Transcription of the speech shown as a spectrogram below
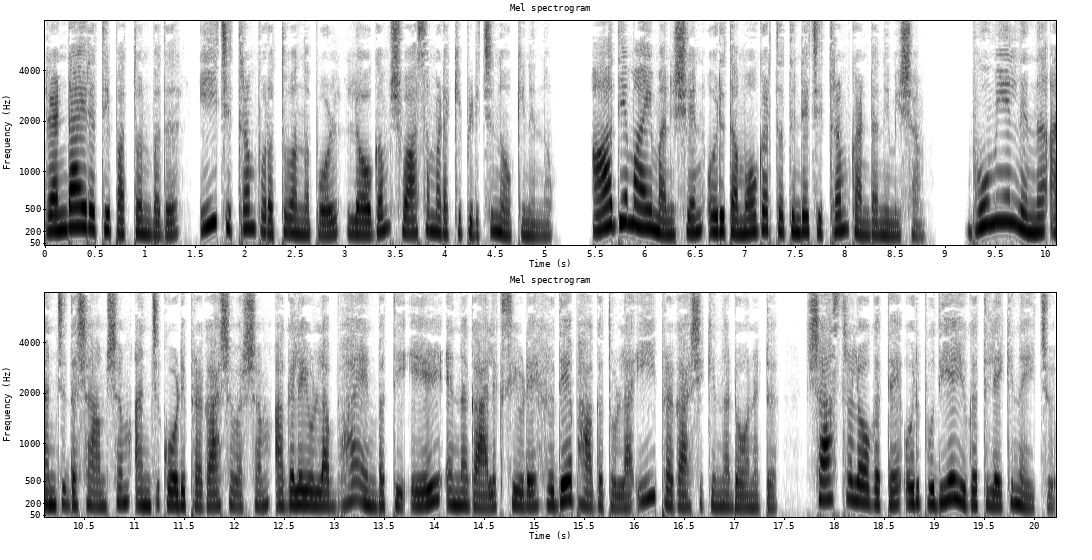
രണ്ടായിരത്തി പത്തൊൻപത് ഈ ചിത്രം പുറത്തുവന്നപ്പോൾ ലോകം ശ്വാസമടക്കി പിടിച്ചു നോക്കിനിന്നു ആദ്യമായി മനുഷ്യൻ ഒരു തമോഗർത്തത്തിന്റെ ചിത്രം കണ്ട നിമിഷം. ഭൂമിയിൽ നിന്ന് അഞ്ച് ദശാംശം അഞ്ച് കോടി പ്രകാശവർഷം അകലെയുള്ള ഭ എൺപത്തിയേഴ് എന്ന ഗാലക്സിയുടെ ഹൃദയഭാഗത്തുള്ള ഈ പ്രകാശിക്കുന്ന ഡോണറ്റ് ശാസ്ത്രലോകത്തെ ഒരു പുതിയ യുഗത്തിലേക്ക് നയിച്ചു.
